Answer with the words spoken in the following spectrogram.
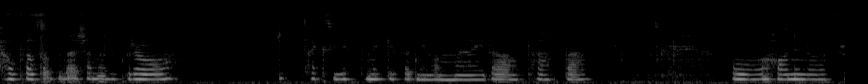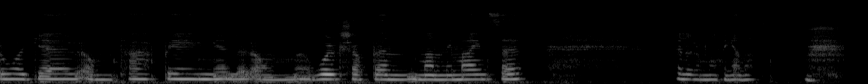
Jag hoppas att det där kändes bra. Tack så jättemycket för att ni var med idag och tappa. Och har ni några frågor om tapping eller om workshopen Money Mindset eller om någonting annat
